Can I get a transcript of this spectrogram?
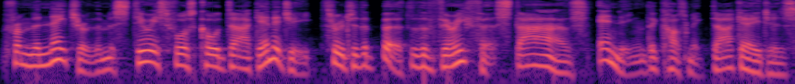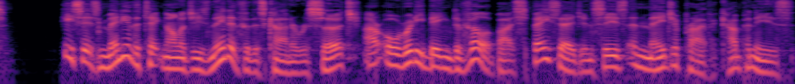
from the nature of the mysterious force called dark energy through to the birth of the very first stars, ending the cosmic dark ages. He says many of the technologies needed for this kind of research are already being developed by space agencies and major private companies.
